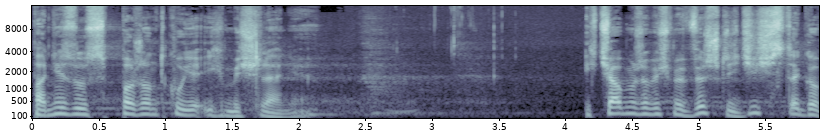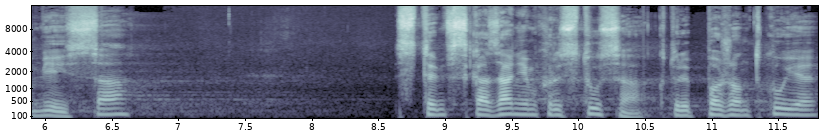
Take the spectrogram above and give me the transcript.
Pan Jezus porządkuje ich myślenie. I chciałbym, żebyśmy wyszli dziś z tego miejsca z tym wskazaniem Chrystusa, który porządkuje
